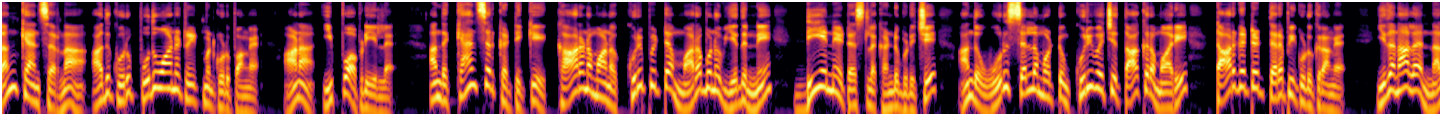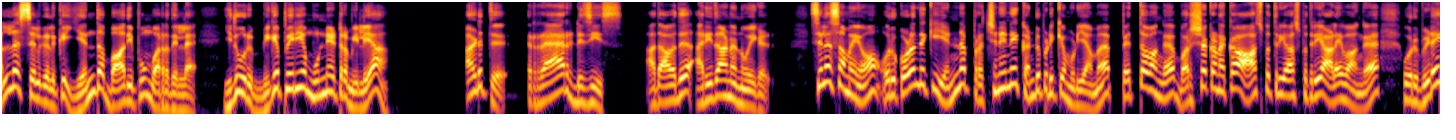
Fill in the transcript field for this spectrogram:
லங் கேன்சர்னா அதுக்கு ஒரு பொதுவான ட்ரீட்மெண்ட் கொடுப்பாங்க. ஆனா இப்போ அப்படி இல்ல. அந்த கேன்சர் கட்டிக்கு காரணமான குறிப்பிட்ட மரபணு எதுன்னே டிஎன்ஏ டெஸ்ட்ல கண்டுபிடிச்சு அந்த ஒரு செல்லை மட்டும் குறிவச்சு தாக்குற மாதிரி டார்கெட்டட் தெரப்பி கொடுக்கறாங்க. இதனால நல்ல செல்களுக்கு எந்த பாதிப்பும் வரதில்ல இது ஒரு மிகப்பெரிய முன்னேற்றம் இல்லையா? அடுத்து ரேர் டிசீஸ் அதாவது அரிதான நோய்கள். சில சமயம் ஒரு குழந்தைக்கு என்ன பிரச்சனைனே கண்டுபிடிக்க முடியாம பெத்தவங்க வருஷக்கணக்கா ஆஸ்பத்திரி ஆஸ்பத்திரியா அலைவாங்க ஒரு விடை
